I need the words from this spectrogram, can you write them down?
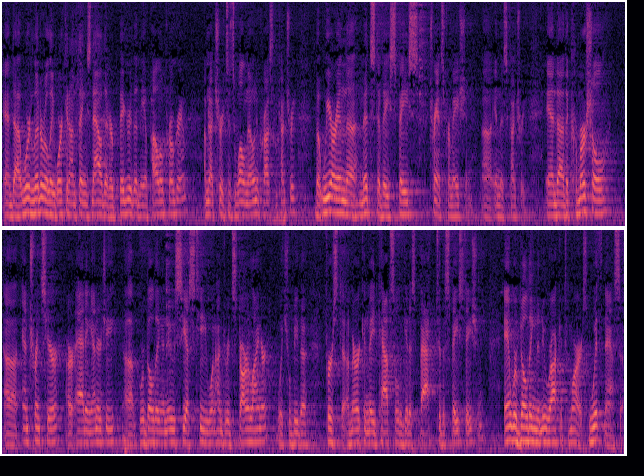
And uh, we're literally working on things now that are bigger than the Apollo program. I'm not sure it's as well known across the country, but we are in the midst of a space transformation uh, in this country. And uh, the commercial uh, entrants here are adding energy. Uh, we're building a new CST 100 Starliner, which will be the first American made capsule to get us back to the space station. And we're building the new rocket to Mars with NASA.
